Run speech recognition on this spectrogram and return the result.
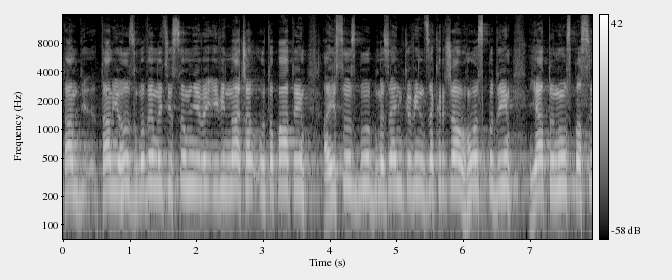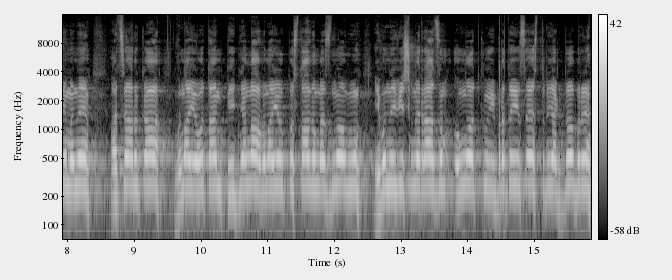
там, там його зловили ці сумніви, і він почав утопати. А Ісус був близенько, він закричав: Господи, я тону, спаси мене. А ця рука, вона його там підняла, вона його поставила знову, і вони війшли разом у лодку. І брати і сестри, як добре,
